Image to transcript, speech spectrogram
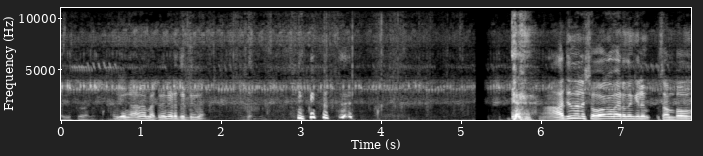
അയ്യോ ഞാൻ ആ എടുത്തിട്ടില്ല ആദ്യം നല്ല ശോകമായിരുന്നെങ്കിലും സംഭവം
